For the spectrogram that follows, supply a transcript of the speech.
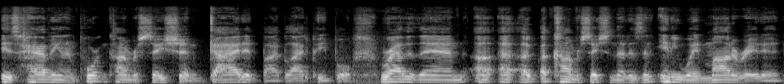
is having an important conversation guided by black people rather than a, a, a conversation that is in any way moderated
